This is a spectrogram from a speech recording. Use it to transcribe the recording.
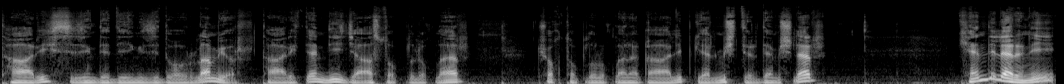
tarih sizin dediğinizi doğrulamıyor. Tarihte nice az topluluklar çok topluluklara galip gelmiştir demişler kendilerini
